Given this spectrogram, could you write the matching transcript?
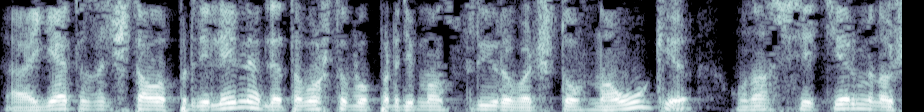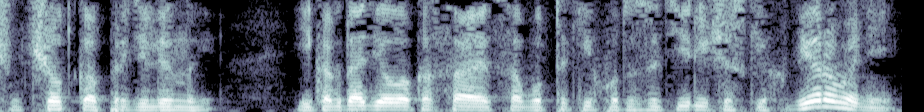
А, Я это зачитал определение для того, чтобы продемонстрировать, что в науке у нас все термины очень четко определены. И когда дело касается вот таких вот эзотерических верований,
